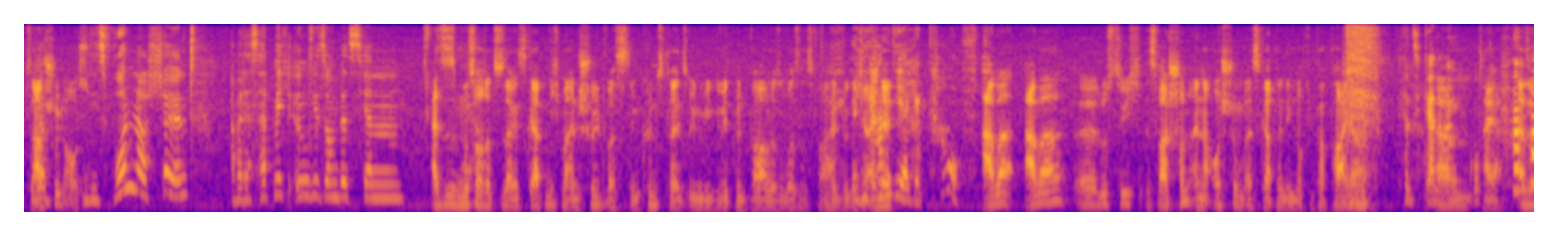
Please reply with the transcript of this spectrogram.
Sah Die- schön aus. Die ist wunderschön, aber das hat mich irgendwie so ein bisschen. Also es muss auch dazu sagen, es gab nicht mal ein Schild, was dem Künstler jetzt irgendwie gewidmet war oder sowas. Es war halt Ja, wirklich die eine. haben die ja gekauft. Aber, aber äh, lustig, es war schon eine Ausstellung, weil es gab dann eben noch die Papaya. Kann sich keiner Ähm, angucken. naja, also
